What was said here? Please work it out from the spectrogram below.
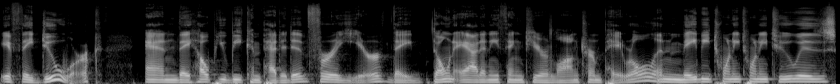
If they do work and they help you be competitive for a year. They don't add anything to your long term payroll, and maybe 2022 is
